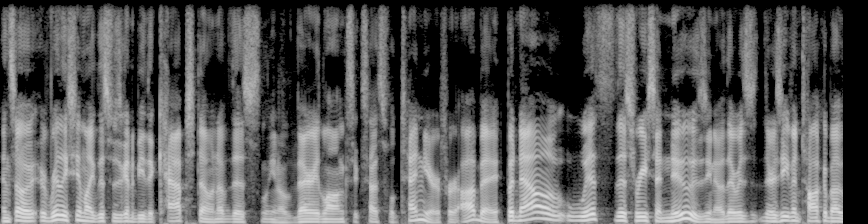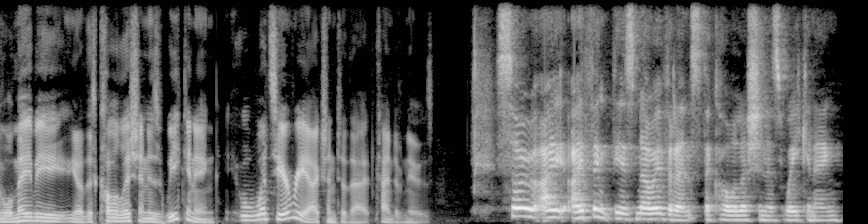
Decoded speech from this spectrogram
And so it really seemed like this was going to be the capstone of this, you know, very long successful tenure for Abe. But now with this recent news, you know, there was there's even talk about well maybe, you know, this coalition is weakening. What's your reaction to that kind of news? So I, I think there's no evidence the coalition is weakening.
